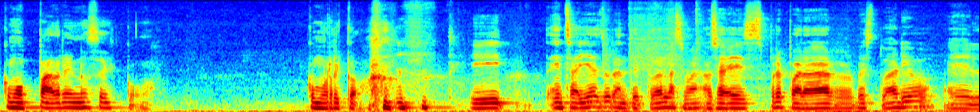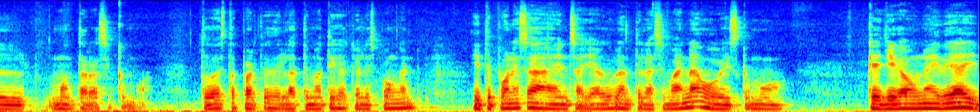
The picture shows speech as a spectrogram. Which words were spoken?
como padre, no sé, como, como rico. Y ensayas durante toda la semana, o sea, es preparar vestuario, el montar así como toda esta parte de la temática que les pongan y te pones a ensayar durante la semana o es como que llega una idea y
